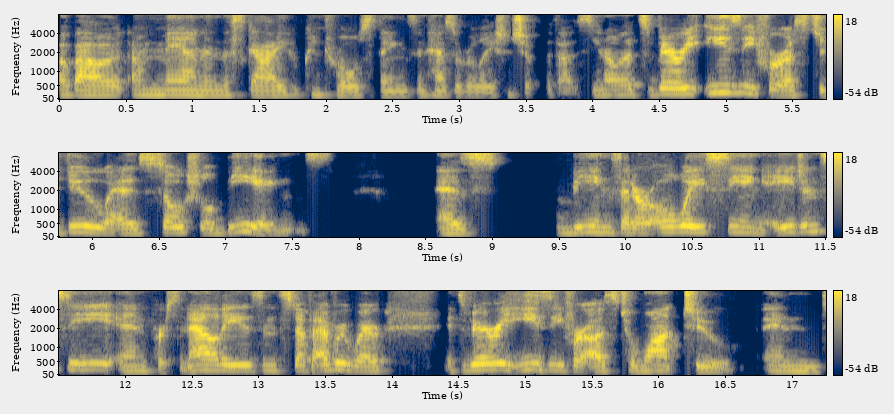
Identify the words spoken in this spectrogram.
about a man in the sky who controls things and has a relationship with us you know it's very easy for us to do as social beings as beings that are always seeing agency and personalities and stuff everywhere it's very easy for us to want to and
